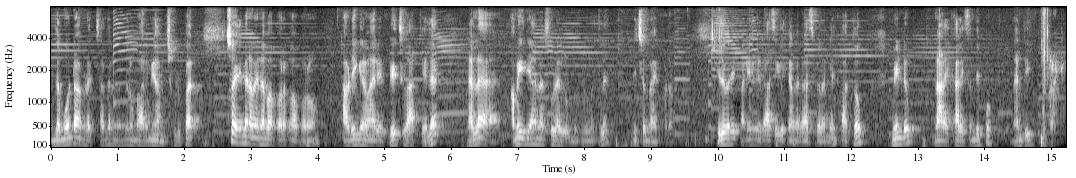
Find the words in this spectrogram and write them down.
இந்த மூன்றாம் இட சந்திரன் வந்து ரொம்ப அருமையாக அமைச்சு கொடுப்பார். ஸோ இனிமேல் நம்ம என்னப்பா பிறக்க போகிறோம் அப்படிங்கிற மாதிரி பேச்சுவார்த்தையில் நல்ல அமைதியான சூழல் உங்கள் குடும்பத்தில் நிச்சயமாக ஏற்படும். இதுவரை பன்னிரெண்டு ராசிகளுக்கான ராசி பலன்களை பார்த்தோம். மீண்டும் நாளை காலை சந்திப்போம். நன்றி வணக்கம்.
